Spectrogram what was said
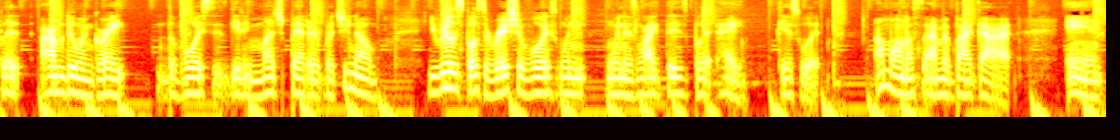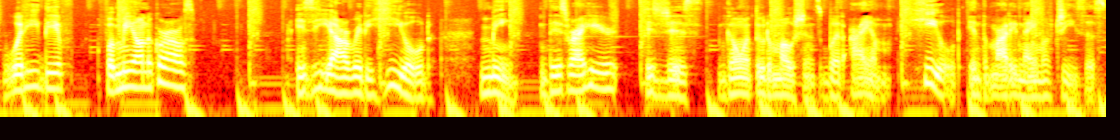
But I'm doing great. The voice is getting much better. But you know, you're really supposed to rest your voice when when it's like this. But hey, guess what? I'm on assignment by God. And what he did for me on the cross is he already healed me. This right here is just going through the motions, but I am healed in the mighty name of Jesus.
